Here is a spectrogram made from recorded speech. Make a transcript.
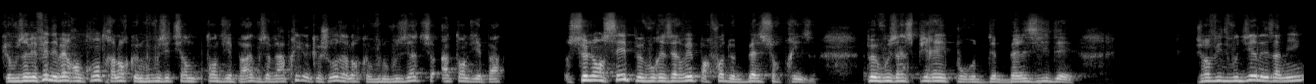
que vous avez fait des belles rencontres alors que vous ne vous attendiez pas, que vous avez appris quelque chose alors que vous ne vous attendiez pas. Se lancer peut vous réserver parfois de belles surprises, peut vous inspirer pour de belles idées. J'ai envie de vous dire, les amis,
